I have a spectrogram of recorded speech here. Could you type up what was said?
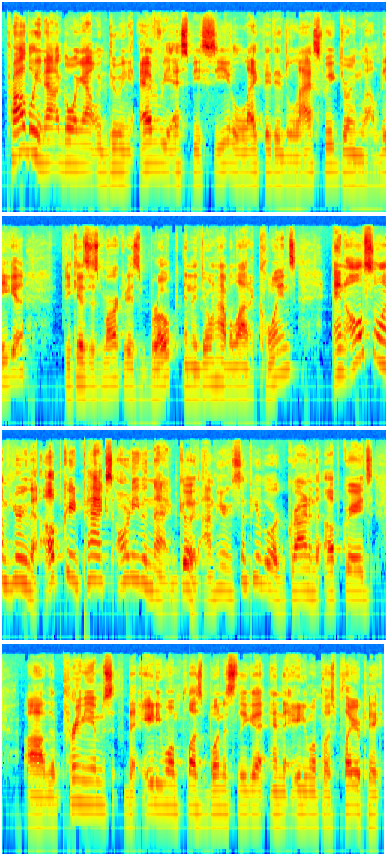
probably not going out and doing every SBC like they did last week during La Liga because this market is broke and they don't have a lot of coins. And also, I'm hearing that upgrade packs aren't even that good. I'm hearing some people are grinding the upgrades, uh, the premiums, the 81 plus Bundesliga, and the 81 plus player pick.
